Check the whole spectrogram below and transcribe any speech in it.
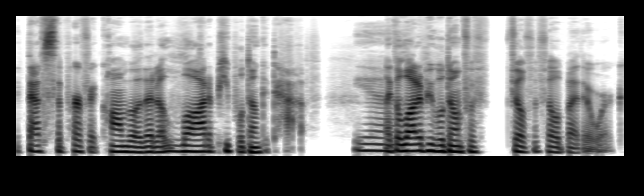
like that's the perfect combo that a lot of people don't get to have. Yeah. Like a lot of people don't f- feel fulfilled by their work.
